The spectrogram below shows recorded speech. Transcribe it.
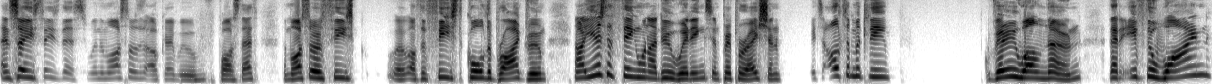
And so he says this when the master, of, okay, we'll pass that. The master of the, feast, uh, of the feast called the bridegroom. Now, here's the thing when I do weddings and preparation it's ultimately very well known that if the wine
